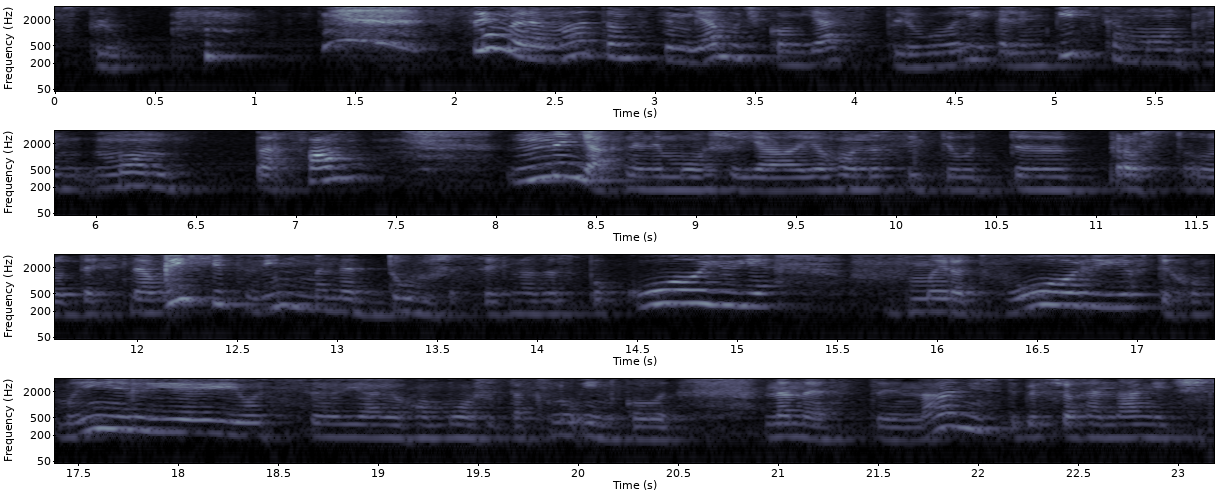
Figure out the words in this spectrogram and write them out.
сплю. З цим ароматом, з цим яблучком я сплю. Літа Прем- Мон Парфам. Ніяк не, не можу я його носити от е, просто десь на вихід. Він мене дуже сильно заспокоює, вмиротворює, втихомирює. І ось е, я його можу так ну інколи нанести на ніч. Здебільшого я на ніч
